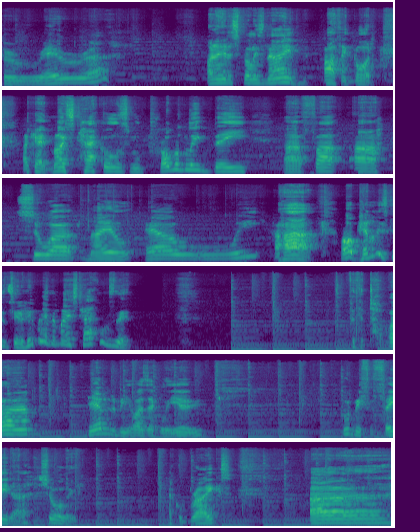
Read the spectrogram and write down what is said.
Pereira. I don't know how to spell his name. Oh, thank God. Okay, most tackles will probably be uh, Fa, uh, Sua Male Owie. Haha. Oh, penalties considered. Who made the most tackles then? For the top, um, doubted to be Isaac Liu. Would be for feeder, surely. Tackle breaks. Uh,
